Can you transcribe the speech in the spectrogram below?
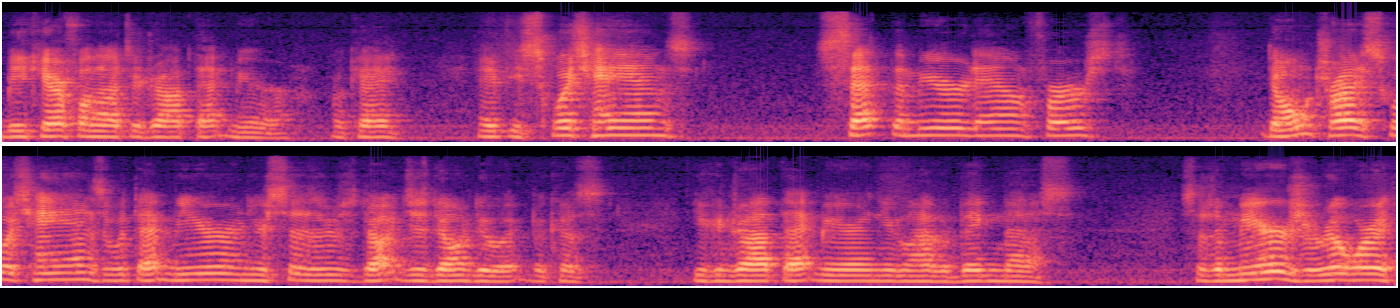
be careful not to drop that mirror, okay? And if you switch hands, set the mirror down first. Don't try to switch hands with that mirror and your scissors. Don't Just don't do it because you can drop that mirror and you're going to have a big mess. So the mirrors are real worry.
